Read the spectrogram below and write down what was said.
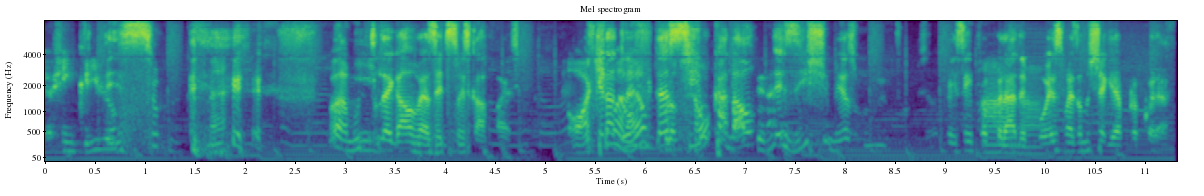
que eu achei incrível, Isso. né? É muito E- legal ver as edições que ela faz. Ótimo, na né? dúvida se o canal top, né? existe mesmo no YouTube. Eu pensei em procurar Ah, depois, mas eu não cheguei a procurar. Pô,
